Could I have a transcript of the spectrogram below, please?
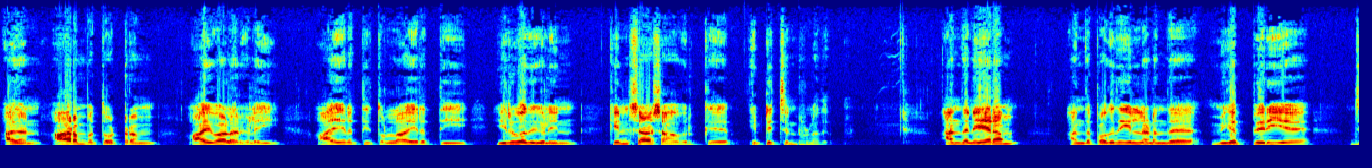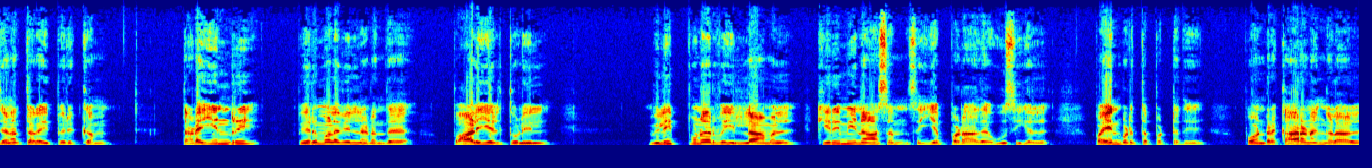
அதன் ஆரம்ப தோற்றம் ஆய்வாளர்களை ஆயிரத்தி தொள்ளாயிரத்தி இருபதுகளின் கின்ஷாஷாவிற்கு இட்டுச் சென்றுள்ளது. அந்த நேரம் அந்த பகுதியில் நடந்த மிகப்பெரிய ஜனத்தொகை பெருக்கம் தடையின்றி பெருமளவில் நடந்த பாலியல் தொழில் விழிப்புணர்வு இல்லாமல் கிருமி நாசம் செய்யப்படாத ஊசிகள் பயன்படுத்தப்பட்டது போன்ற காரணங்களால்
